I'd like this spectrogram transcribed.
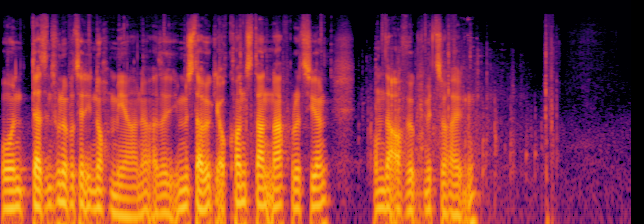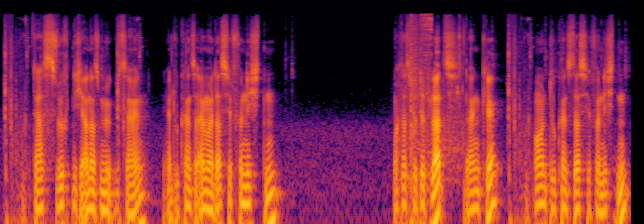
Und da sind hundertprozentig noch mehr. Ne? Also ihr müsst da wirklich auch konstant nachproduzieren um da auch wirklich mitzuhalten. Das wird nicht anders möglich sein. Ja, du kannst einmal das hier vernichten. Mach das bitte platt. Danke. Und du kannst das hier vernichten.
